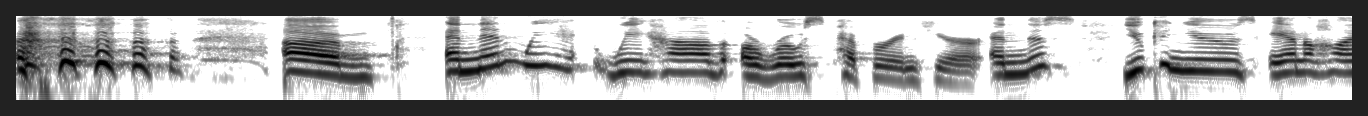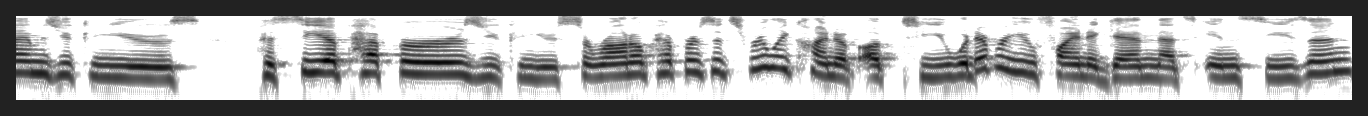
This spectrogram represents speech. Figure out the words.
um, and then we we have a roast pepper in here. And this you can use Anaheim's, you can use pasilla peppers, you can use serrano peppers. It's really kind of up to you. Whatever you find again that's in season.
